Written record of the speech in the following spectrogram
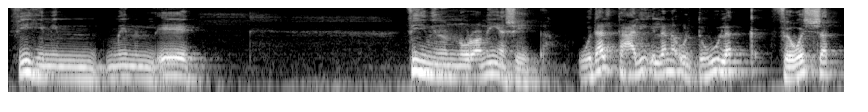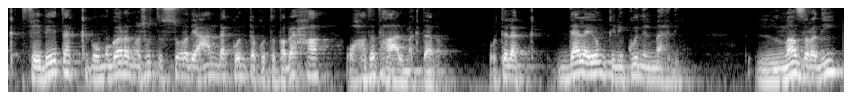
فيه من من الإيه فيه من النورانية شيء. وده التعليق اللي أنا قلته لك في وشك في بيتك بمجرد ما شفت الصورة دي عندك وأنت كنت طابعها وحاططها على المكتبة. قلت لك ده لا يمكن يكون المهدي. النظرة دي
